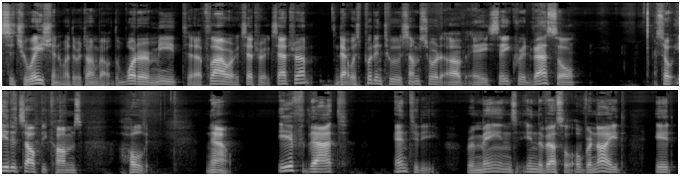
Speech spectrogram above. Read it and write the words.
situation, whether we're talking about the water, meat, uh, flour, etc., etc., that was put into some sort of a sacred vessel, so it itself becomes holy. Now, if that entity remains in the vessel overnight, it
